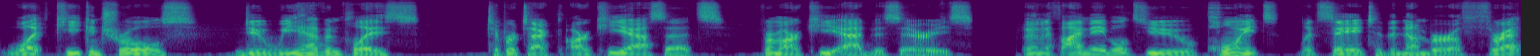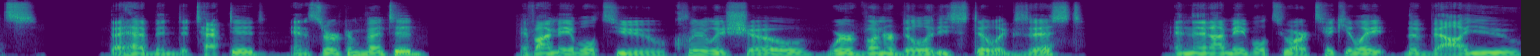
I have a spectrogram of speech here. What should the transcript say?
what key controls do we have in place to protect our key assets from our key adversaries. And if I'm able to point, let's say, to the number of threats that have been detected and circumvented, if I'm able to clearly show where vulnerabilities still exist, and then I'm able to articulate the value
